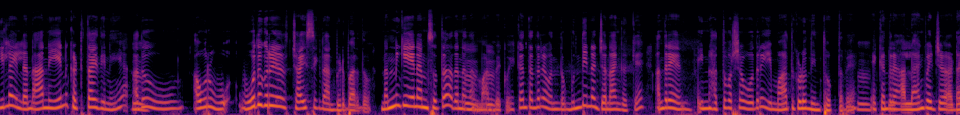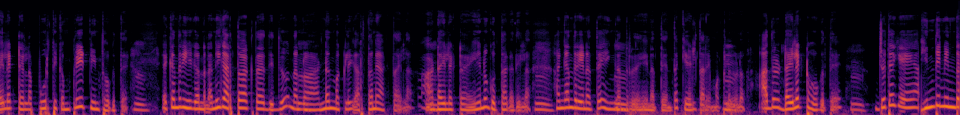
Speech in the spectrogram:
ಇಲ್ಲ ಇಲ್ಲ ನಾನು ಏನು ಕಟ್ತಾ ಇದ್ದೀನಿ ಅದು ಅವರು ಓದುಗರ ಚಾಯ್ಸಿಗೆ ನಾನು ಬಿಡಬಾರ್ದು. ನನಗೆ ಏನು ಅನ್ಸುತ್ತೋ ಅದನ್ನು ನಾನು ಮಾಡಬೇಕು. ಯಾಕಂತಂದ್ರೆ ಒಂದು ಮುಂದಿನ ಜನಾಂಗಕ್ಕೆ ಅಂದ್ರೆ ಇನ್ನು ಹತ್ತು ವರ್ಷ ಹೋದರೆ ಈ ಮಾತುಗಳು ನಿಂತು ಹೋಗ್ತವೆ ಯಾಕಂದ್ರೆ ಆ ಲ್ಯಾಂಗ್ವೇಜ್ ಆ ಡೈಲೆಕ್ಟ್ ಎಲ್ಲ ಪೂರ್ತಿ ಕಂಪ್ಲೀಟ್ ನಿಂತು ಹೋಗುತ್ತೆ. ಯಾಕಂದ್ರೆ ಈಗ ನನಗೆ ಅರ್ಥ ಆಗ್ತಾ ಇದ್ದಿದ್ದು ನನ್ನ ಅಣ್ಣನ ಮಕ್ಕಳಿಗೆ ಅರ್ಥನೇ ಆಗ್ತಾ ಇಲ್ಲ. ಆ ಡೈಲೆಕ್ಟ್ ಏನು ಗೊತ್ತಾಗೋದಿಲ್ಲ. ಹಂಗಂದ್ರೆ ಏನತ್ತೆ ಹಿಂಗಂದ್ರೆ ಏನತ್ತೆ ಅಂತ ಕೇಳ್ತಾರೆ ಮಕ್ಕಳುಗಳು ಅದು ಡೈಲೆಕ್ಟ್ ಹೋಗುತ್ತೆ. ಜೊತೆಗೆ ಹಿಂದಿನಿಂದ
